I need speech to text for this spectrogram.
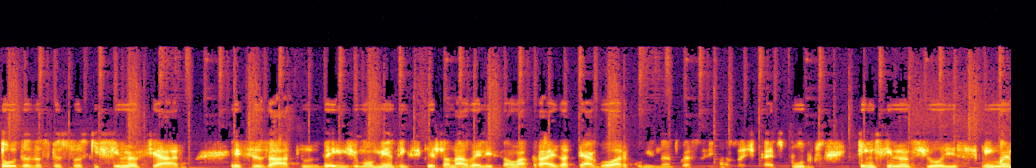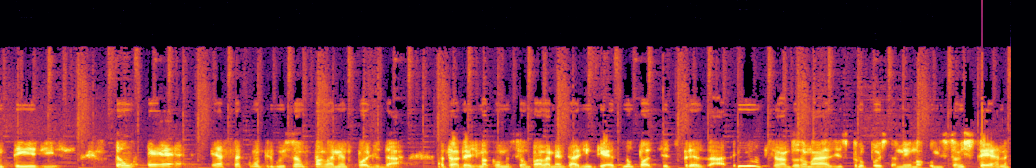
todas as pessoas que financiaram esses atos, desde o momento em que se questionava a eleição lá atrás até agora, culminando com essas invasões de prédios públicos, quem financiou isso, quem manteve isso. Então, é essa contribuição que o parlamento pode dar através de uma comissão parlamentar de inquérito não pode ser desprezada. E o senador Omar Aziz propôs também uma comissão externa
